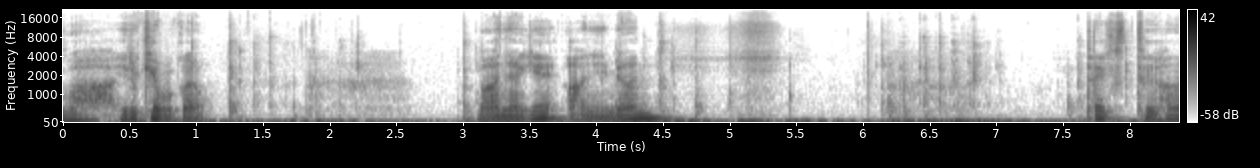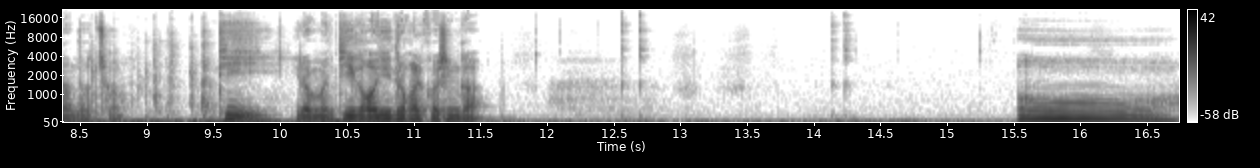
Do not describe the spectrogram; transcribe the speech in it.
와 이렇게 해볼까요? 만약에 아니면 텍스트 하나 넣죠. D 이러면 D가 어디 들어갈 것인가? 오,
